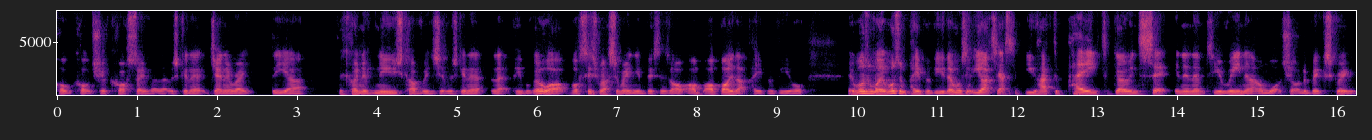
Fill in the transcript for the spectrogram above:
pop culture crossover that was going to generate the uh, the kind of news coverage that was going to let people go, oh, what's this WrestleMania business? I'll, I'll, I'll buy that pay per view. Or it wasn't well, it wasn't pay per view. Then was it? You actually had to, you had to pay to go and sit in an empty arena and watch it on a big screen.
